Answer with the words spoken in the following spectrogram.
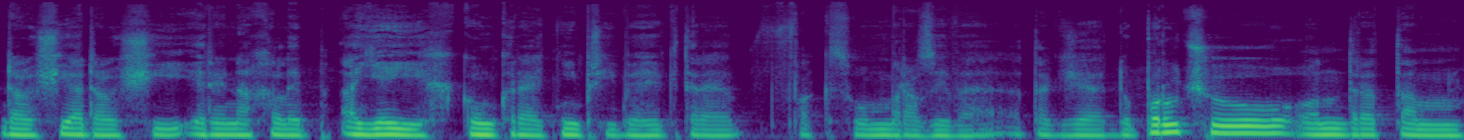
další a další, Irina Chalip a jejich konkrétní příběhy, které fakt jsou mrazivé. Takže doporučuji, Ondra tam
